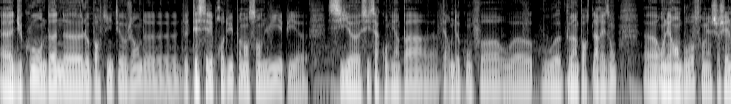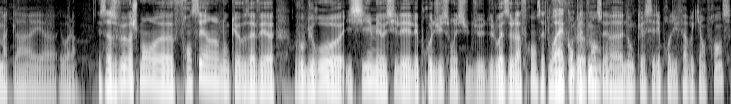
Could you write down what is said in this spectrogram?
Euh, du coup, on donne l'opportunité aux gens de, de, tester les produits pendant 100 nuits. Et puis, si, si ça ne convient pas, en termes de confort ou, peu importe la raison, on les rembourse, on vient chercher le matelas et voilà. Et ça se veut vachement euh, français, hein. donc euh, vous avez euh, vos bureaux ici, mais aussi les, produits sont issus de l'ouest de la France et tout Ouais, complètement. donc c'est des produits fabriqués en France.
